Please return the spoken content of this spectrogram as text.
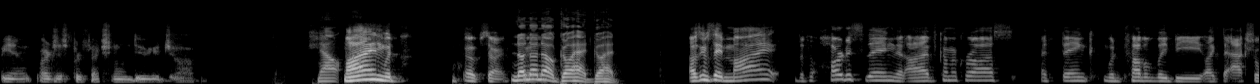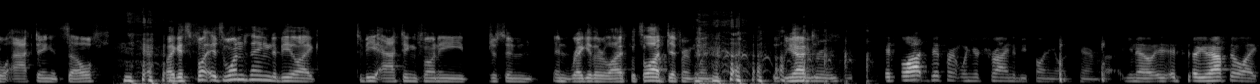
you know are just professional and do a good job. Now, Mine would. Oh, sorry. no, Go no, ahead. no, go ahead, go ahead. I was gonna say my the hardest thing that I've come across, I think, would probably be like the actual acting itself. like it's fun. It's one thing to be like to be acting funny just in in regular life, but it's a lot different when you have. To, it's a lot different when you're trying to be funny on camera. You know, it, it's so you have to like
